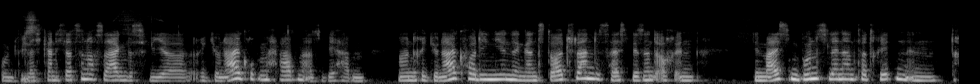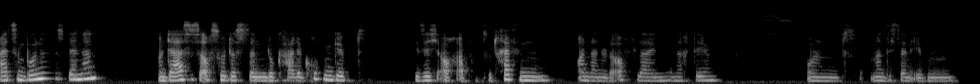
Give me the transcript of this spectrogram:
Und vielleicht kann ich dazu noch sagen, dass wir Regionalgruppen haben. Also wir haben neun Regionalkoordinierende in ganz Deutschland. Das heißt, wir sind auch in den meisten Bundesländern vertreten, in 13 Bundesländern. Und da ist es auch so, dass es dann lokale Gruppen gibt, die sich auch ab und zu treffen, online oder offline, je nachdem. Und man sich dann eben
